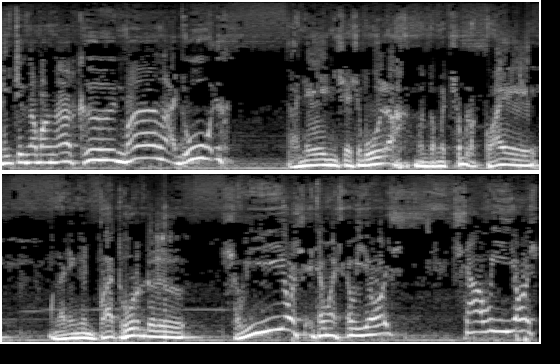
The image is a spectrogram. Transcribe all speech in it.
Menicu dengan mengakun. Mang aduh. Tanin saya sebul lah. Mentang-mentang sebelah kuih. Mengandungin patur dulu. Sawiyos. Itu sama sawiyos. Sawiyos.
